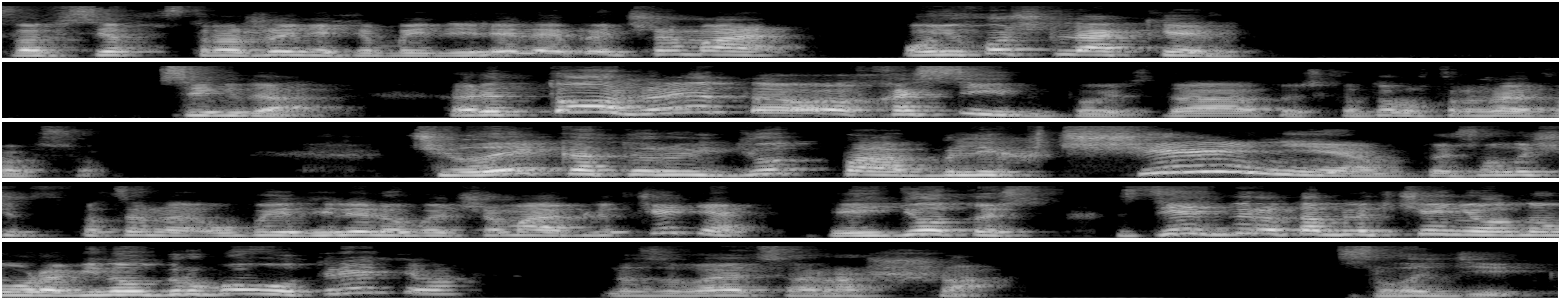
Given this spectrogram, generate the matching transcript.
во всех устражениях и Бейт Гилеля, и Бейт Шамая. Он не хочет להקל. Всегда. Говорит, тоже это хасид, то есть, да, то есть, который устражает во всем. Человек, который идет по облегчениям, то есть он ищет постоянно у Бейт Гилеля, у Бейт Шамая облегчение, и идет, то есть здесь берет облегчение у одного раввина, у другого, у третьего, называется רשע, злодей.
